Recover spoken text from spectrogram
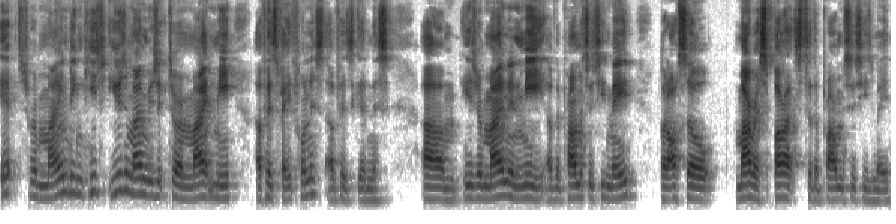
it's reminding he's using my music to remind me of his faithfulness of his goodness um, he's reminding me of the promises he made but also my response to the promises he's made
